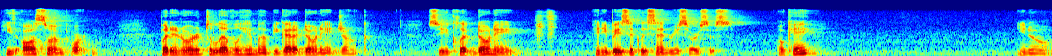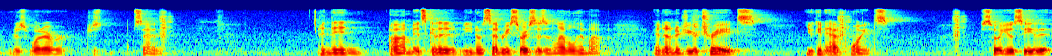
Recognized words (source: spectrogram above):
he's also important. But in order to level him up, you got to donate junk. So you click donate, and you basically send resources. Okay? You know, just whatever, just send. And then um, it's gonna, you know, send resources and level him up. And under your traits, you can add points. So you'll see that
